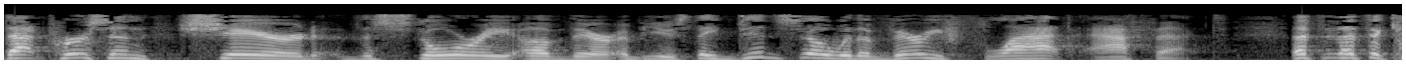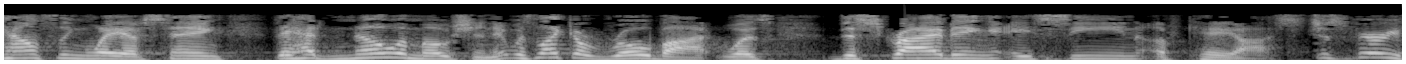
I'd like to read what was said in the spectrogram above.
that person shared the story of their abuse, they did so with a very flat affect. That's, that's a counseling way of saying they had no emotion. It was like a robot was describing a scene of chaos. Just very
